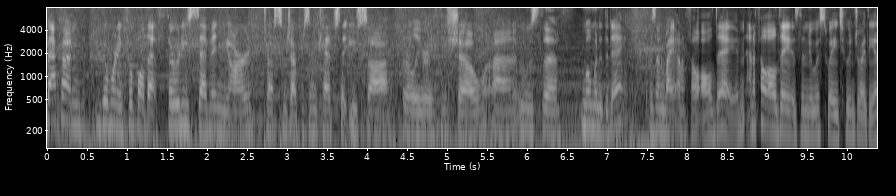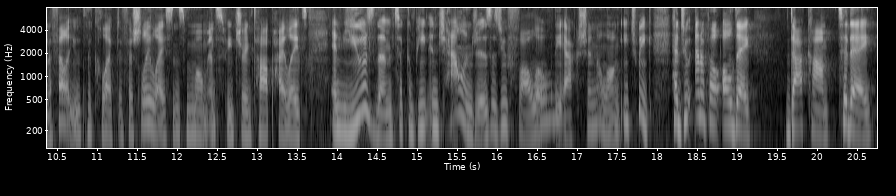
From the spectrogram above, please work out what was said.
Back on Good Morning Football, that 37 yard Justin Jefferson catch that you saw earlier in the show, uh, it was the moment of the day presented by NFL All Day. And NFL All Day is the newest way to enjoy the NFL. You can collect officially licensed moments featuring top highlights and use them to compete in challenges as you follow the action along each week. Head to NFLAllDay.com today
